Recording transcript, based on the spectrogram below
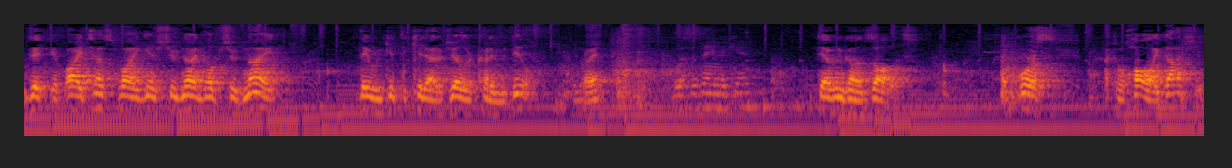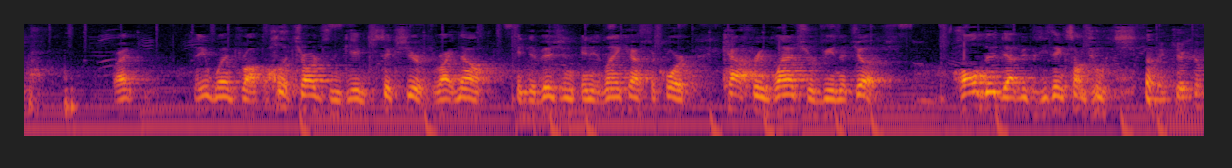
that if I testify against Suge Knight and help Suge Knight, they would get the kid out of jail or cut him a deal, right? What's his name again? Devin Gonzalez. Of course, I told Hall, I got you, right? They went, dropped all the charges and gave him six years. Right now, in division, in Lancaster court, Catherine Blanchard being the judge. Hall did that because he thinks I'm doing They kicked him?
